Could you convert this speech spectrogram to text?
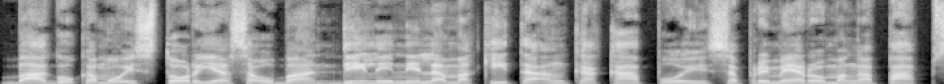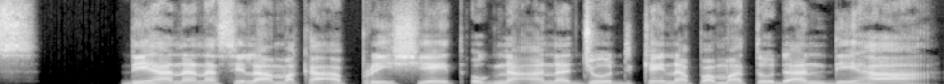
bago ka mo istorya sa uban. Dili nila makita ang kakapoy sa primero mga paps. Diha na na sila maka-appreciate og naa na jud kay napamatudan diha.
